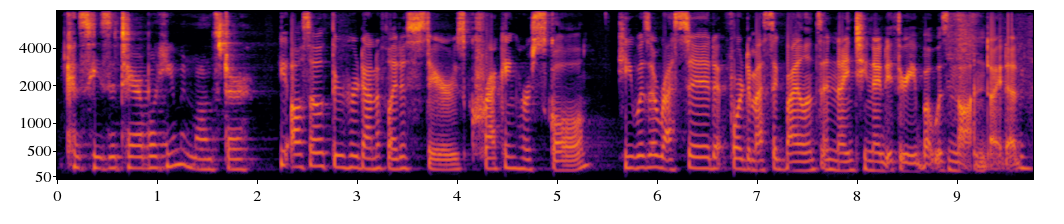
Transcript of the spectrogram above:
Because he's a terrible human monster. He also threw her down a flight of stairs, cracking her skull. He was arrested for domestic violence in 1993, but was not indicted.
